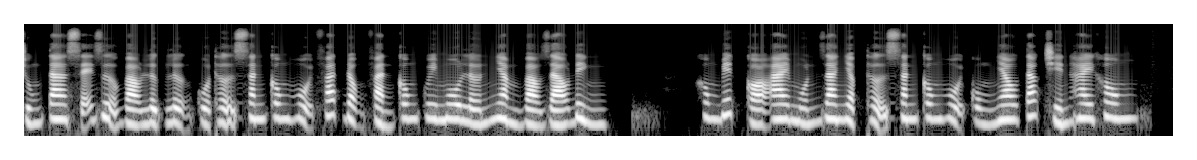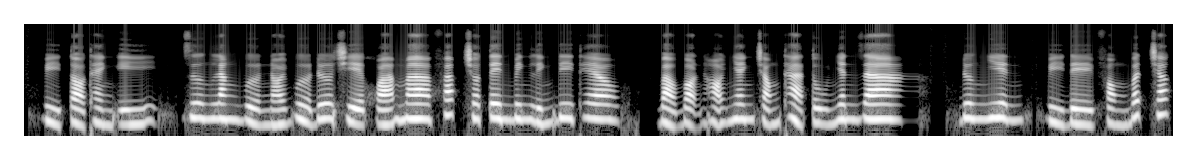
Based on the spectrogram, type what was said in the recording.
chúng ta sẽ dựa vào lực lượng của thợ săn công hội phát động phản công quy mô lớn nhằm vào giáo đình. Không biết có ai muốn gia nhập thợ săn công hội cùng nhau tác chiến hay không? Vì tỏ thành ý, Dương Lăng vừa nói vừa đưa chìa khóa ma pháp cho tên binh lính đi theo, bảo bọn họ nhanh chóng thả tù nhân ra. Đương nhiên, vì đề phòng bất chắc,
